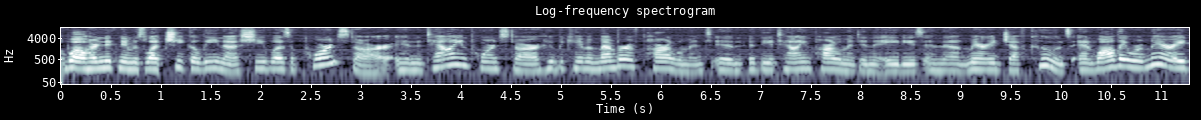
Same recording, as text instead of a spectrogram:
well, her nickname is La Cicciolina. She was a porn star, an Italian porn star who became a member of parliament in, in the Italian parliament in the 80s and uh, married Jeff Koons. And while they were married,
